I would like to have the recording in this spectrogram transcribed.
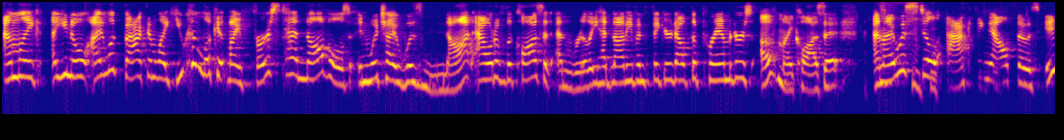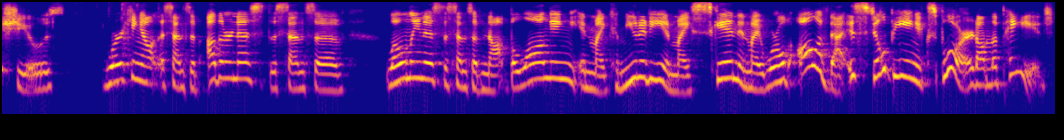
and like, uh, you know, I look back and like, you can look at my first 10 novels in which I was not out of the closet and really had not even figured out the parameters of my closet. And I was still acting out those issues, working out a sense of otherness, the sense of loneliness, the sense of not belonging in my community, in my skin, in my world. All of that is still being explored on the page.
